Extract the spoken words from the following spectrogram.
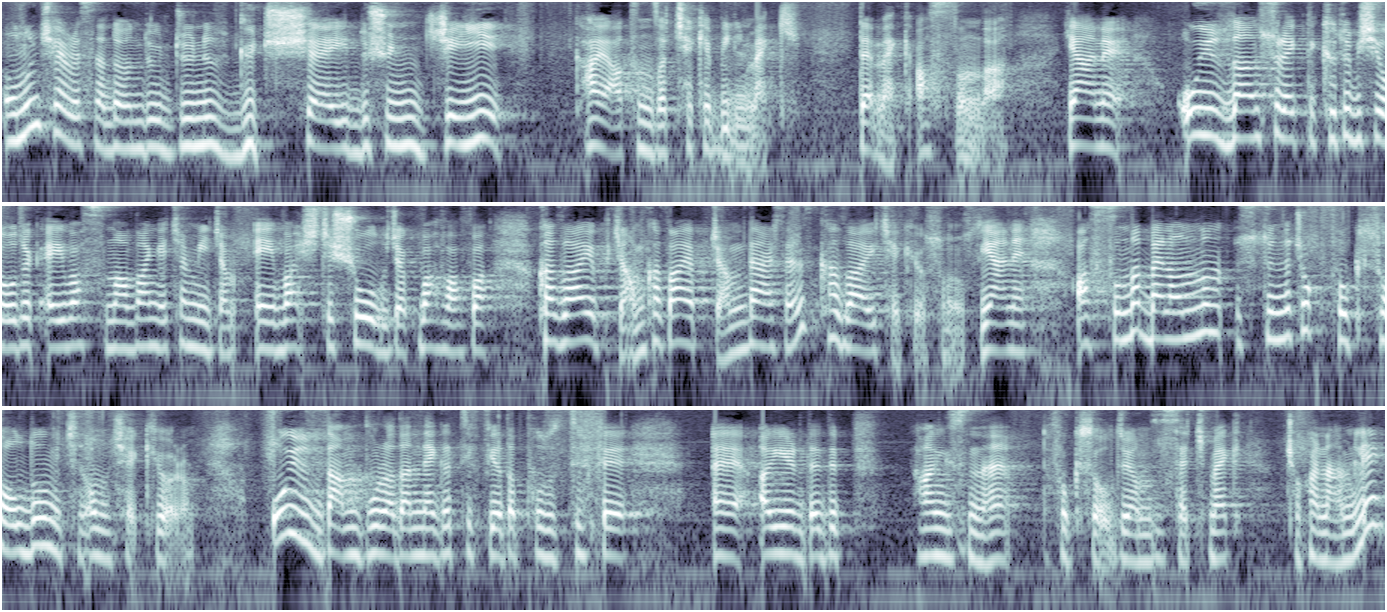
onun çevresine döndürdüğünüz güç, şey, düşünceyi hayatınıza çekebilmek demek aslında. Yani o yüzden sürekli kötü bir şey olacak. Eyvah sınavdan geçemeyeceğim. Eyvah işte şu olacak. Vah vah vah. Kaza yapacağım, kaza yapacağım derseniz kazayı çekiyorsunuz. Yani aslında ben onun üstünde çok fokus olduğum için onu çekiyorum. O yüzden burada negatif ya da pozitifi e, ayırt edip hangisine fokus olacağımızı seçmek çok önemli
